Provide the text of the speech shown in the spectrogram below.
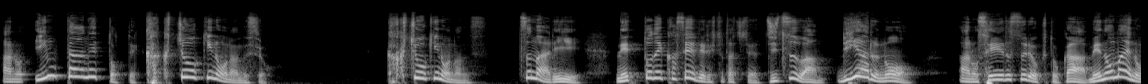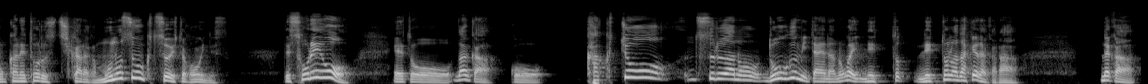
あの、インターネットって拡張機能なんですよ。拡張機能なんです。つまり、ネットで稼いでる人たちって実はリアルのあの、セールス力とか、目の前のお金取る力がものすごく強い人が多いんです。で、それを、えっ、と、なんか、こう、拡張するあの、道具みたいなのがネット、ネットなだけだから、なんか、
